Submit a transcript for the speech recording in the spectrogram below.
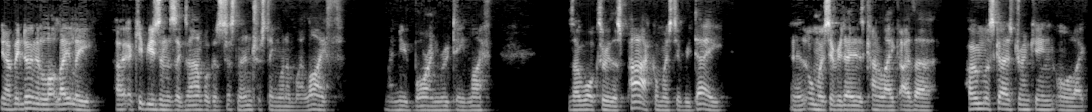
You know, I've been doing it a lot lately. I, I keep using this example because it's just an interesting one in my life, my new boring routine life. As I walk through this park almost every day, and almost every day there's kind of like either homeless guys drinking or like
